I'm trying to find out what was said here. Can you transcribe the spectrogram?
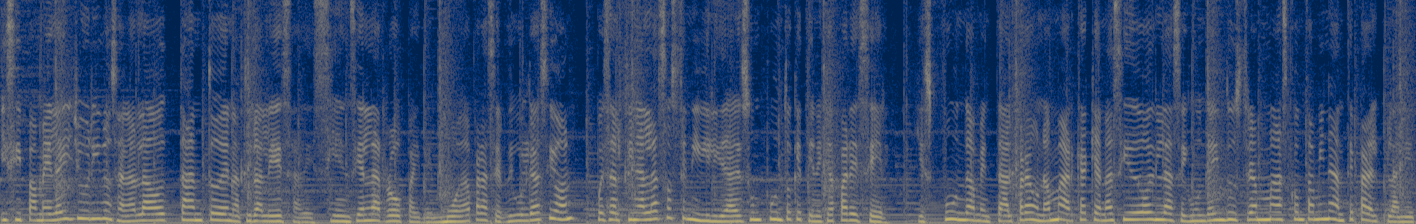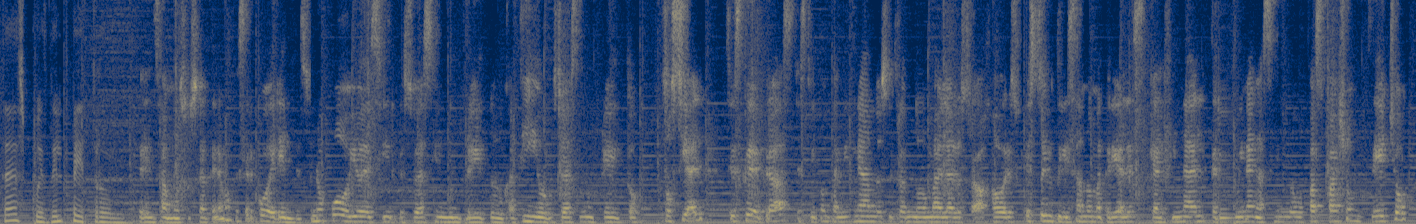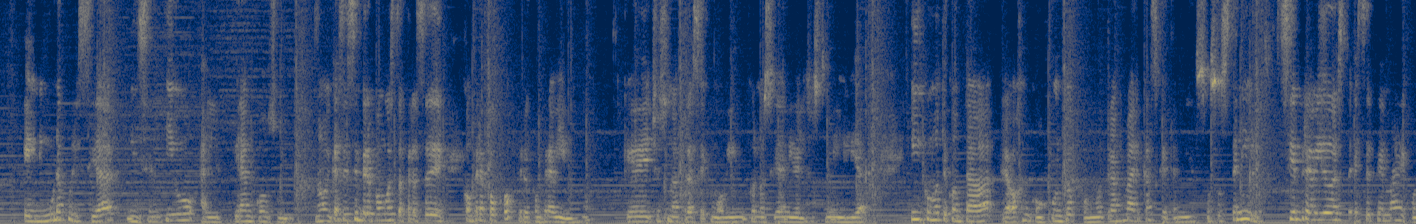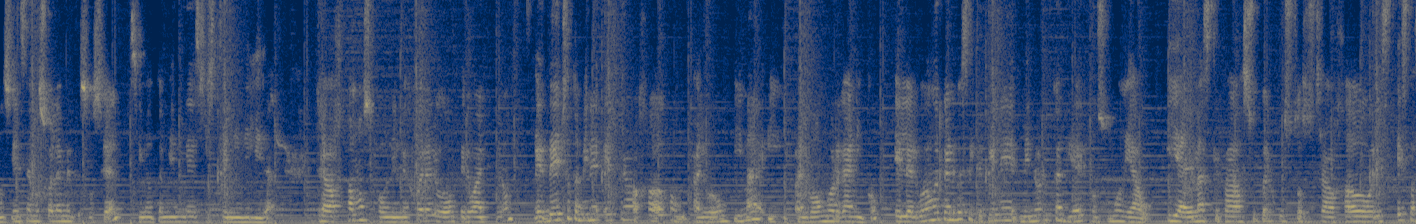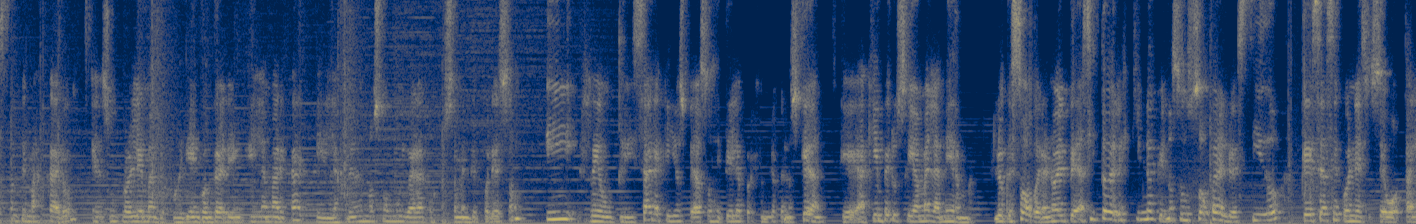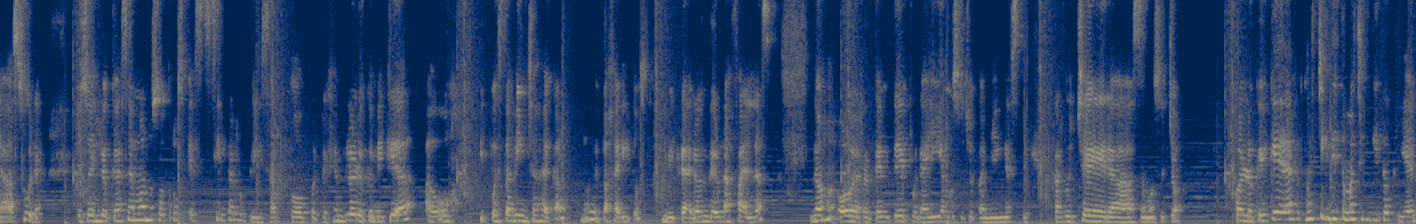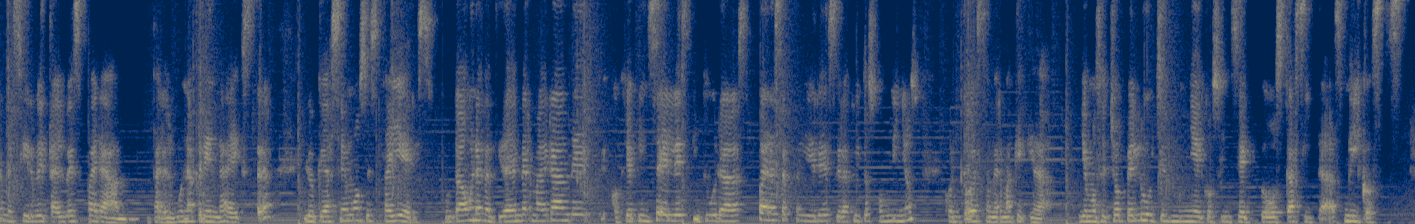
Y si Pamela y Yuri nos han hablado tanto de naturaleza, de ciencia en la ropa y de moda para hacer divulgación, pues al final la sostenibilidad es un punto que tiene que aparecer y es fundamental para una marca que ha nacido en la segunda industria más contaminante para el planeta después del petróleo. Pensamos, o sea, tenemos que ser coherentes. No puedo yo decir que estoy haciendo un proyecto educativo, que estoy haciendo un proyecto social, si es que detrás estoy contaminando, estoy tratando mal a los trabajadores, estoy utilizando materiales que al final terminan haciendo fast fashion. De hecho, en ninguna publicidad incentivo al gran consumo. ¿no? Y casi siempre pongo esta frase de compra poco, pero compra bien. ¿no? Que de hecho es una frase como bien conocida a nivel de sostenibilidad. Y como te contaba, trabajo en conjunto con otras marcas que también son sostenibles. Siempre ha habido este, este tema de conciencia no solamente social, sino también de sostenibilidad trabajamos con el mejor algodón peruano. Eh, de hecho, también he, trabajado con algodón pima y algodón orgánico. El algodón orgánico es el que tiene menor cantidad de consumo de agua y además que paga súper justo a sus trabajadores. Es bastante más caro, es un problema que podría encontrar en, la marca, que las prendas no son muy baratas justamente por eso. Y reutilizar aquellos pedazos de tela, por ejemplo, que nos quedan, que aquí en Perú se llama la merma, lo que sobra, ¿no? El pedacito de la esquina que no se usó para el vestido, ¿qué se hace con eso? Se bota a la basura. Entonces, lo que hacemos nosotros es siempre reutilizar todo. Por ejemplo, lo que me queda, hago tipo estas vinchas de acá, ¿no? de pajaritos, que me quedaron de unas faldas, ¿no? o de repente por ahí hemos hecho también este, cartucheras, hemos hecho Con lo que queda, más chiquitito, más chiquitito, que ya no me sirve tal vez para, para alguna prenda extra, lo que hacemos es talleres. Juntaba una cantidad de merma grande, cogía pinceles, pinturas, para hacer talleres gratuitos con niños con toda esta merma que queda. Y hemos hecho peluches, muñecos, insectos, casitas, mil cosas.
